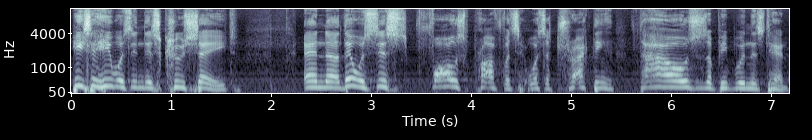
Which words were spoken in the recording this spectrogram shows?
He said he was in this crusade, and uh, there was this false prophet that was attracting thousands of people in this tent.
